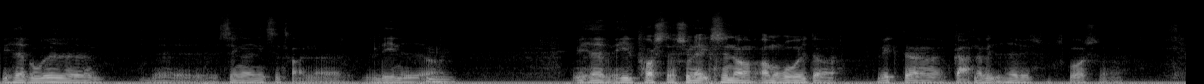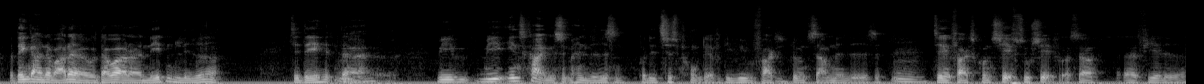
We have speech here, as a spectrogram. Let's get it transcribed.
Vi havde både øh, øh, Sengeredningscentralen og Lindet, og mm. vi havde hele post- og journalområdet, og vægter og gardneriet havde vi sgu også. Og, og dengang der var der jo, der var der 19 ledere til det, der, mm. vi, vi indskrænkede simpelthen ledelsen på det tidspunkt der, fordi vi faktisk blev en samlet ledelse mm. til faktisk kun chef, souschef og så øh, fire ledere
